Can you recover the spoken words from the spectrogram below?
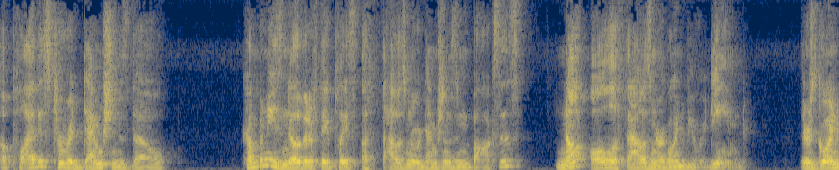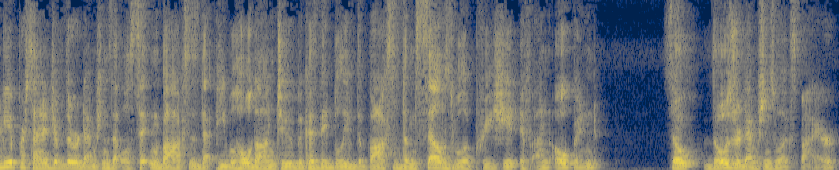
Apply this to redemptions though. Companies know that if they place a thousand redemptions in boxes, not all a thousand are going to be redeemed. There's going to be a percentage of the redemptions that will sit in boxes that people hold on to because they believe the boxes themselves will appreciate if unopened. So those redemptions will expire.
